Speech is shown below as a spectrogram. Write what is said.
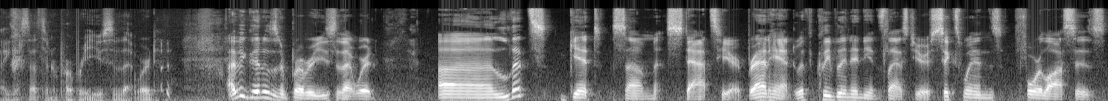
I guess that's an appropriate use of that word. I think that is an appropriate use of that word. Uh, let's get some stats here. Brad Hand with the Cleveland Indians last year, six wins, four losses.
